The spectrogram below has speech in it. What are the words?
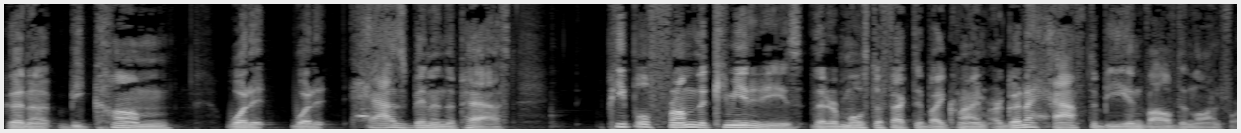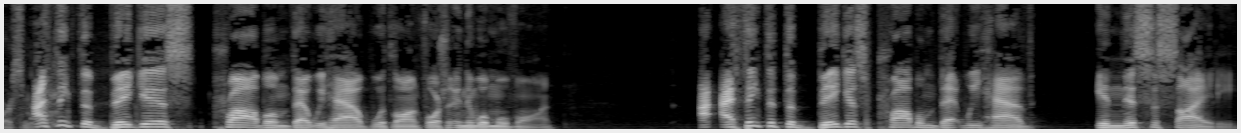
going to become what it what it has been in the past people from the communities that are most affected by crime are going to have to be involved in law enforcement. I think the biggest problem that we have with law enforcement, and then we'll move on. I, think that the biggest problem that we have in this society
